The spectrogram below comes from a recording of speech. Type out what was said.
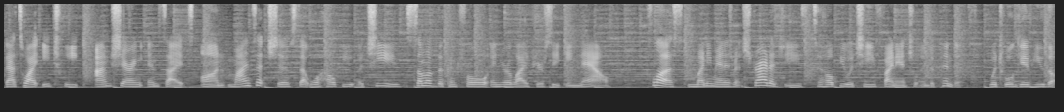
That's why each week I'm sharing insights on mindset shifts that will help you achieve some of the control in your life you're seeking now, plus money management strategies to help you achieve financial independence, which will give you the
